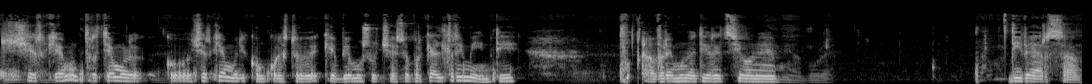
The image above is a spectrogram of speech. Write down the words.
Cerchiamo, cerchiamo di con questo che abbiamo successo, perché altrimenti avremo una direzione diversa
